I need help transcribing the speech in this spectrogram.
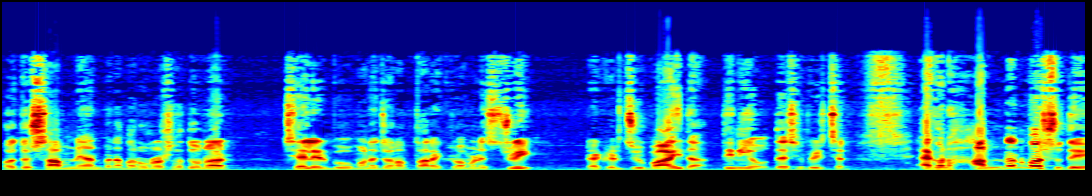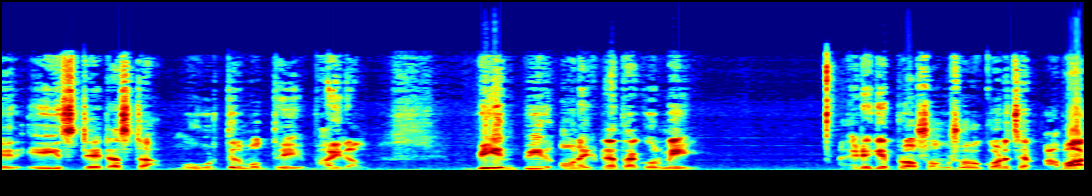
হয়তো সামনে আনবেন। আবার ওনার সাথে ওনার ছেলের বউ মানে জনাব তারেক রহমানের স্ত্রী ডক্টর জুবাইদা, তিনিও দেশে ফিরছেন। এখন হান্নান মাসুদের এই স্ট্যাটাসটা মুহূর্তের মধ্যে ভাইরাল বিএনপির অনেক নেতাকর্মী এটাকে প্রশংসাও করেছেন আবার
